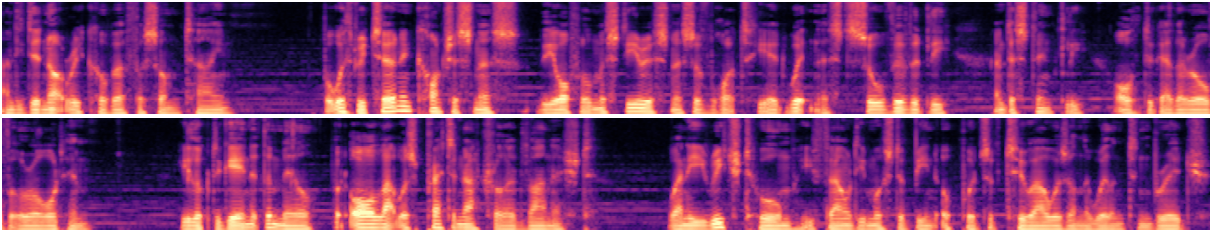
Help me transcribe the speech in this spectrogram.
and he did not recover for some time. But with returning consciousness, the awful mysteriousness of what he had witnessed so vividly and distinctly altogether overawed him. He looked again at the mill, but all that was preternatural had vanished. When he reached home, he found he must have been upwards of two hours on the Willington Bridge.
